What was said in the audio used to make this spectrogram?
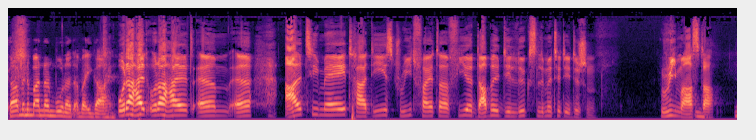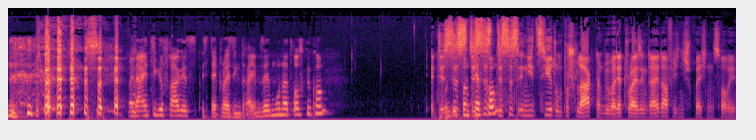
Kam in einem anderen Monat, aber egal. oder halt, oder halt, ähm, äh, Ultimate HD Street Fighter 4 Double Deluxe Limited Edition. Remaster. Meine einzige Frage ist, ist Dead Rising 3 im selben Monat rausgekommen? Das ist das, ist, das ist indiziert und beschlagnahmt. Über Dead Rising 3 darf ich nicht sprechen, sorry.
